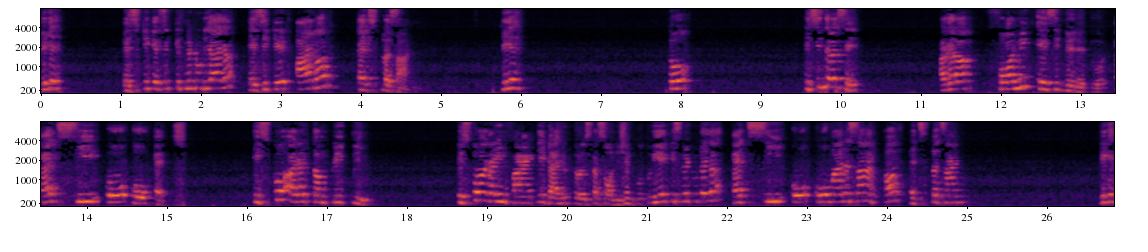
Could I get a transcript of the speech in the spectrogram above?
ठीक है? एसिटिक एसिड किसमें टूट जाएगा? एसिटेट आयन और एच प्लस आयन में। ठीक है? तो इसी तरह से अगर आप फॉर्मिक एसिड ले लेते हो एच सी ओ ओ एच इसको अगर कंप्लीटली इसको अगर इनफाइनेटली डाइल्यूट करो, इसका सॉल्यूशन को तो ये किसमें टूटेगा? H C O O minus ion और एच प्लस आयन. ठीक है?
